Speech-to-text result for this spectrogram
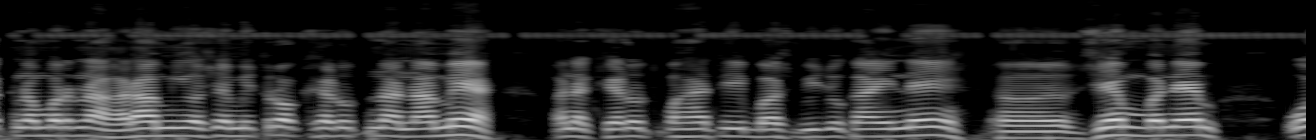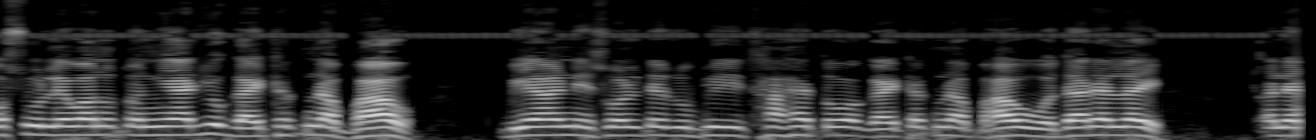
એક નંબરના હરામીઓ છે. મિત્રો, ખેડૂતના નામે અને ખેડૂત પાસેથી બસ બીજું કાંઈ નહીં. જેમ બને એમ ઓછું લેવાનું તો ન્યાર્યું. ગાયઠકના ભાવ બિયારણની સોલ્ટેજ ઊભી થાય તો ગાયઠકના ભાવ વધારે લઈ અને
